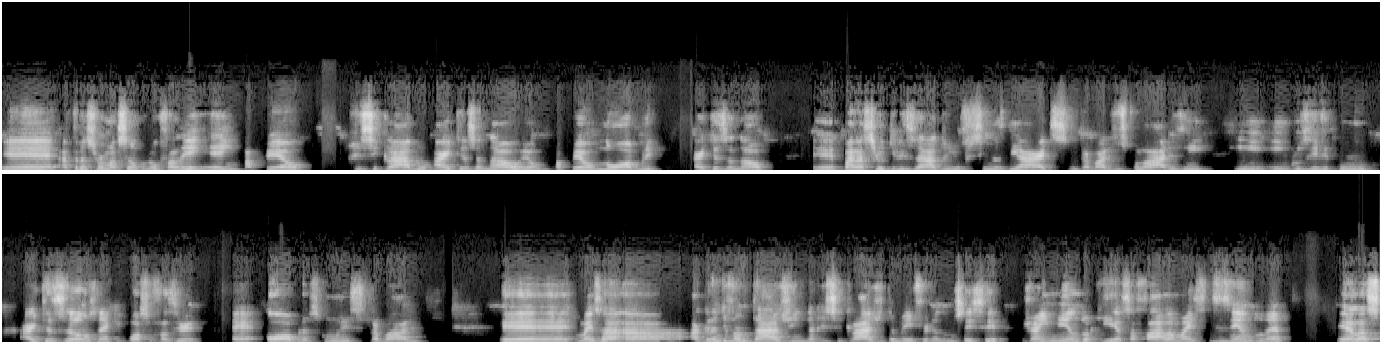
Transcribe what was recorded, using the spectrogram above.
É, a transformação, como eu falei, é em papel reciclado artesanal, é um papel nobre, artesanal, é, para ser utilizado em oficinas de artes, em trabalhos escolares, e, e inclusive com artesãos, né, que possam fazer é, obras com esse trabalho. É, mas a, a, a, grande vantagem da reciclagem também, Fernando, não sei se já emendo aqui essa fala, mas dizendo, né, elas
